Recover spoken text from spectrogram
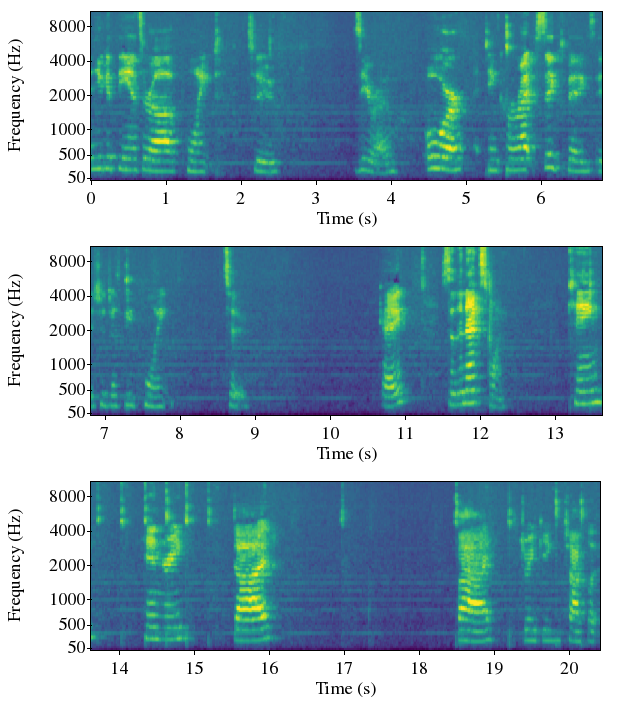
and you get the answer of 0.20. Or in correct sig figs, it should just be 0.2. Okay, so the next one, King Henry died by drinking chocolate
